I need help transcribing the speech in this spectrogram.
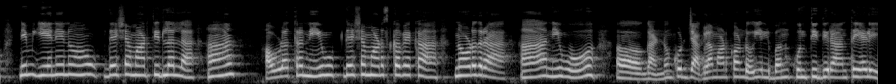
ನಿಮ್ಗೆ ಏನೇನೋ ಉಪದೇಶ ಮಾಡ್ತಿದ್ಲಲ್ಲ ಆ ಅವಳ ಹತ್ರ ನೀವು ಉಪದೇಶ ಮಾಡಿಸ್ಕೋಬೇಕಾ? ನೋಡಿದ್ರ? ಆ, ನೀವು ಗಂಡನ್ ಕೂಡ ಜಗಳ ಮಾಡ್ಕೊಂಡು ಇಲ್ಲಿ ಬಂದು ಕುಂತಿದ್ದೀರಾ ಅಂತ ಹೇಳಿ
